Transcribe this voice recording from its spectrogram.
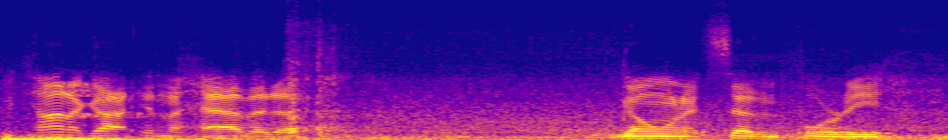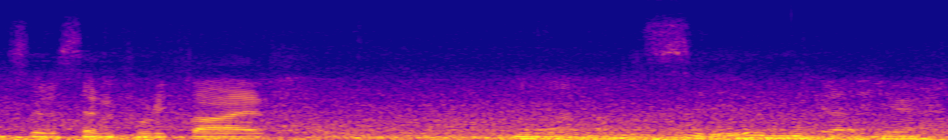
we kind of got in the habit of going at 740 instead of 745. Uh, Let's see what we got here.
